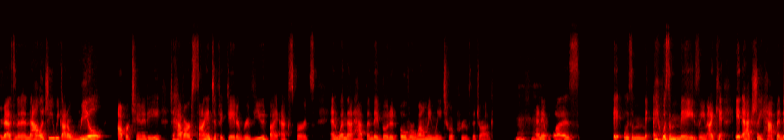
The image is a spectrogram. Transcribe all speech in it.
you know as an analogy we got a real opportunity to have our scientific data reviewed by experts and when that happened they voted overwhelmingly to approve the drug mm-hmm. and it was it was it was amazing i can't it actually happened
